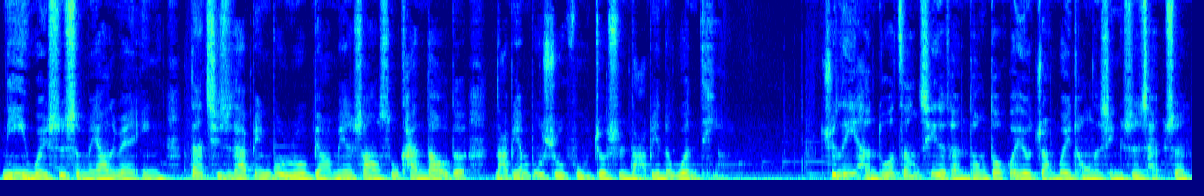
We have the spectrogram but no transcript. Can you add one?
你以为是什么样的原因，但其实它并不如表面上所看到的，哪边不舒服就是哪边的问题。举例，很多脏器的疼痛都会有转位痛的形式产生。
